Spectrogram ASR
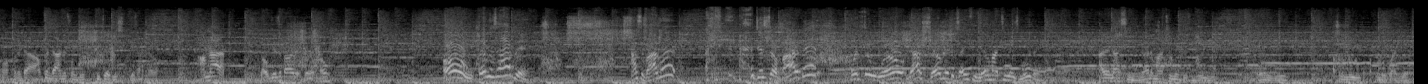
I'm gonna die. I'm gonna die this one just because this I know. I'm not focused about it, but oh. Oh, what just happened? I survived that? I just survived that? What the world? Y'all showed me the same thing. None of my teammates moving. I did not see none of my teammates move. Only me. I can move. I can move right here.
